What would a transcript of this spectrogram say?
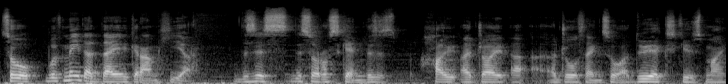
So we've made a diagram here. This is the sort of skin. This is how I draw, uh, I draw things. So I do excuse my,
